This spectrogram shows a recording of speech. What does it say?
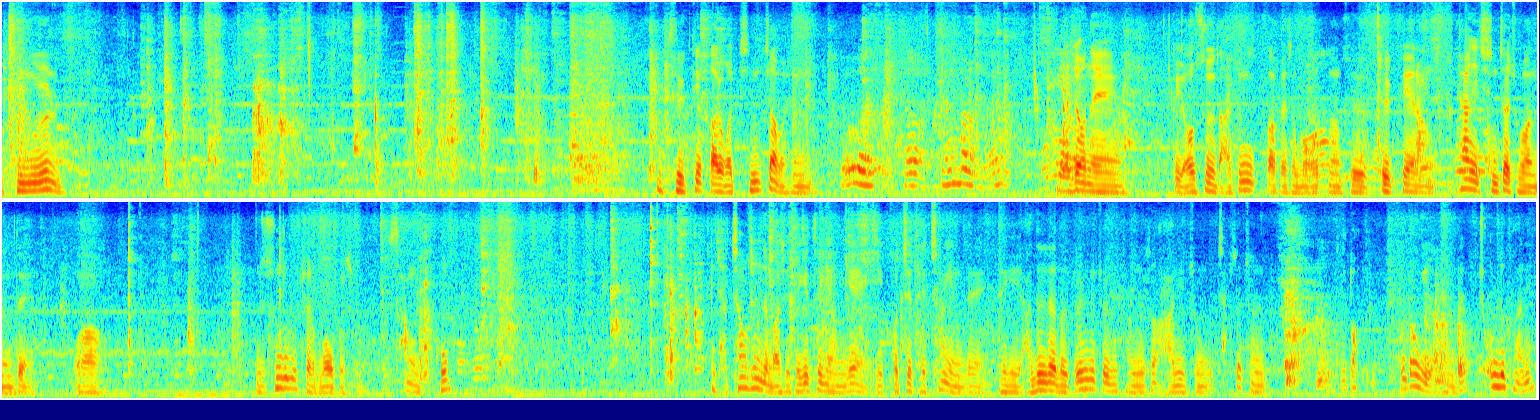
국물 이 들깨가루가 진짜 맛있네. 예전에 그 여수 나중국밥에서 먹었던 그 들깨랑 향이 진짜 좋았는데 와 이제 순두부처럼 먹어보겠습니다. 상 넣고 이 대창순대 맛이 되게 특이한 게 이 겉이 대창인데 되게 야들야들 쫄깃쫄깃하면서 안이 좀 찹쌀처럼 꾸덕 꾸덕이 나는데 쫀득하니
